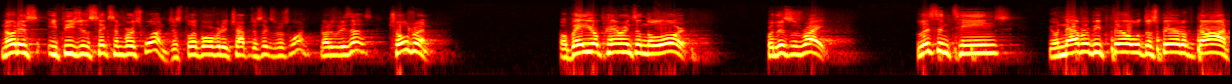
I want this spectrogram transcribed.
Notice Ephesians 6 and verse 1. Just flip over to chapter 6, verse 1. Notice what he says. Children, obey your parents in the Lord for this is right. Listen, teens, you'll never be filled with the Spirit of God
